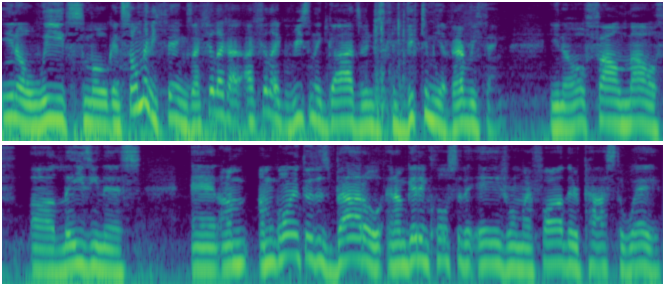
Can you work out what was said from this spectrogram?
you know weed smoke and so many things. I feel like i, I feel like recently god's been just convicting me of everything you know foul mouth uh, laziness. And i'm i'm going through this battle and i'm getting close to the age where my father passed away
